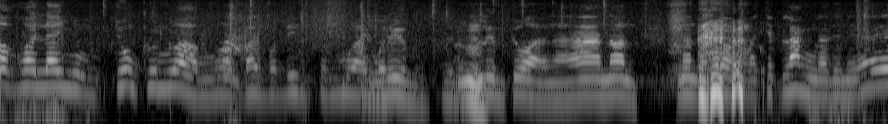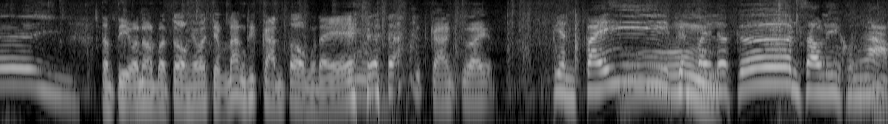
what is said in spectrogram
อคอยไล่หยุ่จุ้งขึ้นว่าหมวนไปบดดินจนเมื่อยหมดลืมลืมตัวนะนอนนอนต้ององมาเจ็บหลังแล้วเดี๋ยวนี้เอ้ยตำตีว่านอนบ่ต้องเห็นว่าเจ็บร่างที่การตองบ่ได้คือการเกลือ เปลี่ยนไปอืมเปลี่ยนไปเหลือเกินซาวลีคนงาม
